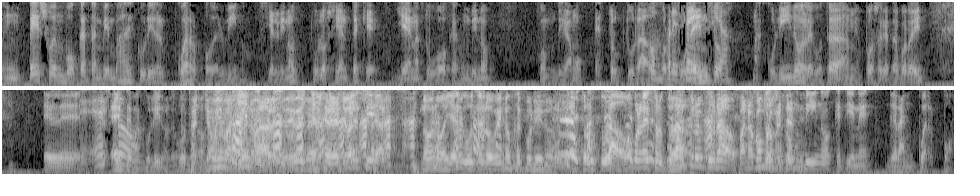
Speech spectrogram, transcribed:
en peso en boca también vas a descubrir el cuerpo del vino. Si el vino tú lo sientes que llena tu boca, es un vino con, digamos, estructurado, Con corpulento, presencia. Masculino, le gusta a mi esposa que está por ahí. El, eh, Eso. este masculino le gusta. ¿no? Yo me imagino, Claro, yo- yo- yo- yo decía. No, no, a ella le gustan los vinos masculinos, en realidad, estructurado. Vamos a poner estructurado. Estructurado, para no Entonces es comprometerte. un vino que tiene gran cuerpo.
